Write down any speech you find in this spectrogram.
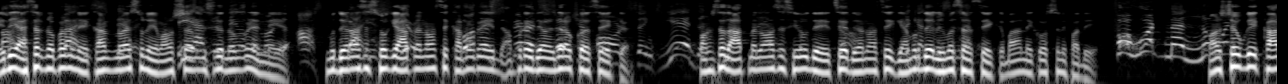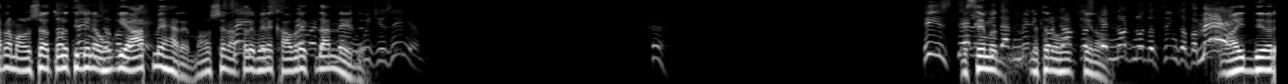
එදී ඇසට නොපැමිණේ කන්ට නොඇසුනේ මනුෂ්‍යයන් විසින් නොපැමිණෙන්නේය. මුද දෙවන් වහන්සේ සෝගේ ආත්මයන් වහන්සේ කරුණට අපට ඉදරක් කළසේක. පංචසද ආත්මයන් වහන්සේ සියලු දේ එසේ දෙවන් වහන්සේ ගැඹුරු දේ විමසනසේක. බලන්න 11 වෙනි පදේ. මනුෂ්‍යයෙකුගේ කාරණා මනුෂ්‍යයා තුළ තිබෙන ඔහුගේ ආත්මය හැර මනුෂ්‍යයන් අතර වෙන කවරෙක් දන්නේද? එසේම මෙතන ඔහු කියනවා. කියනවා වෛද්‍යවර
